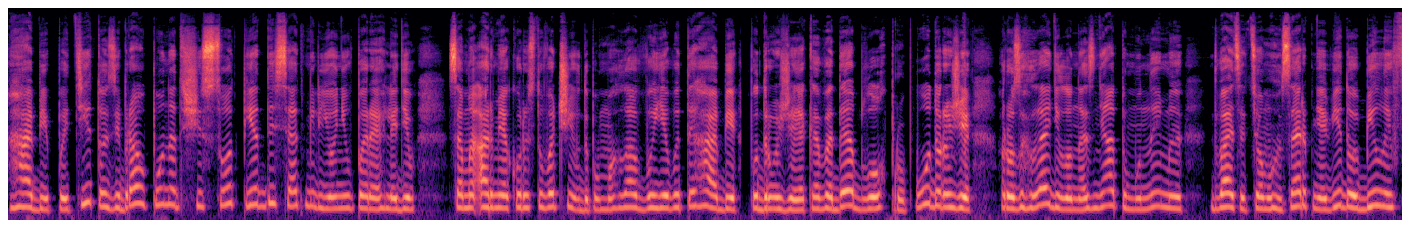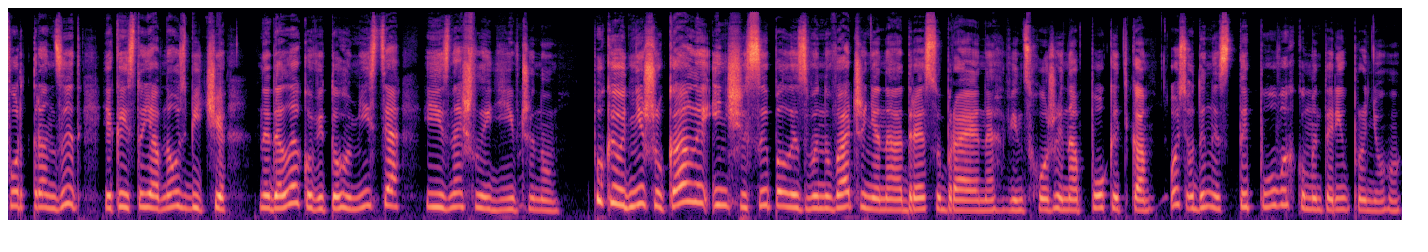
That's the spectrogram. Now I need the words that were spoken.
Габі Петіто зібрав понад 650 мільйонів переглядів. Саме армія користувачів допомогла виявити Габі. Подружжя, яке веде блог про подорожі, розгледіло на знятому ними 27 серпня відео білий Форд Транзит, який стояв на узбіччі. Недалеко від того місця і знайшли дівчину. Поки одні шукали, інші сипали звинувачення на адресу Брайана. Він схожий на покидька. Ось один із типових коментарів про нього.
